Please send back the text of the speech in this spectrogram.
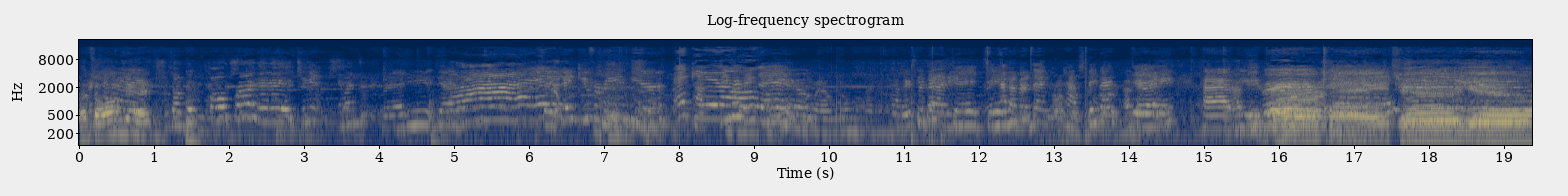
That's all I'm getting. It's on Paul Friday. Ready, Dad? Say thank you for being here. Thank Happy birthday. Where's the daddy? Happy birthday. Happy birthday. Okay. Happy birthday to you.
